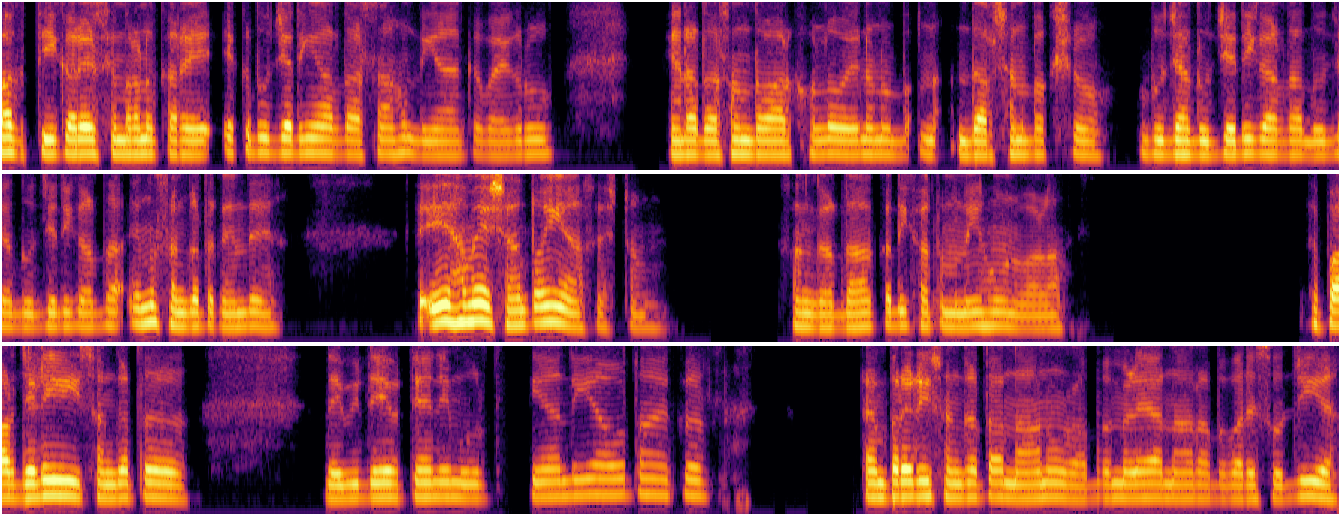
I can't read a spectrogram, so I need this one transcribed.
ਭਗਤੀ ਕਰੇ, ਸਿਮਰਨ ਕਰੇ। ਇੱਕ ਦੂਜੇ ਦੀਆਂ ਅਰਦਾਸਾਂ ਹੁੰਦੀਆਂ ਕਿ ਵਾਹਿਗੁਰੂ, ਇਹਨਾਂ ਦਾ ਸੰਦਵਾਰ ਖੋਲੋ ਇਹਨਾਂ ਨੂੰ, ਦਰਸ਼ਨ ਬਖਸ਼ੋ। ਦੂਜਾ ਦੂਜੇ ਦੀ ਕਰਦਾ, ਦੂਜਾ ਦੂਜੇ ਦੀ ਕਰਦਾ, ਇਹਨੂੰ ਸੰਗਤ ਕਹਿੰਦੇ ਆ। ਤੇ ਇਹ ਹਮੇਸ਼ਾ ਤੋਂ ਹੀ ਆ ਸਿਸਟਮ ਸੰਗਤ ਦਾ ਕਦੀ ਖਤਮ ਨਹੀਂ ਹੋਣ ਵਾਲਾ। ਤੇ ਪਰ ਜਿਹੜੀ ਸੰਗਤ ਦੇਵੀ ਦੇਵਤਿਆਂ ਦੀ ਮੂਰਤੀਆਂ ਦੀ ਆ, ਉਹ ਤਾਂ ਇੱਕ ਟੈਂਪਰੇਰੀ ਸੰਗਤ ਆ, ਨਾ ਨੂੰ ਰੱਬ ਮਿਲਿਆ, ਨਾ ਰੱਬ ਬਾਰੇ ਸੋਝੀ ਆ।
